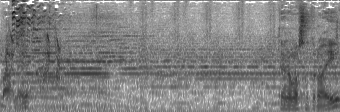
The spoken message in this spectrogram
Vale. Tenemos otro ahí.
